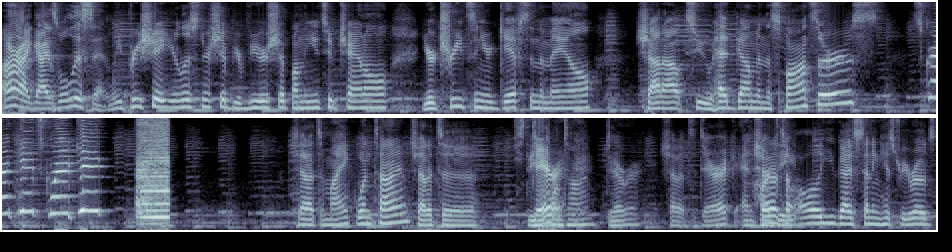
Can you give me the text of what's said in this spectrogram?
All right, guys. Well, listen, we appreciate your listenership, your viewership on the YouTube channel, your treats and your gifts in the mail. Shout out to Headgum and the sponsors. Scratch it, scratch it. Shout out to Mike one time. Shout out to Steve Derek. one time. Derek. shout out to Derek and shout out to all you guys sending history roads.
